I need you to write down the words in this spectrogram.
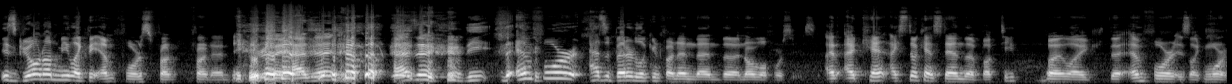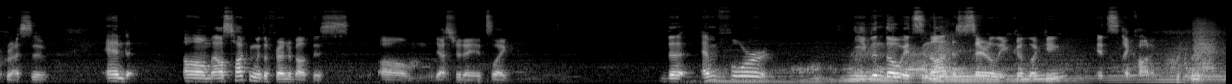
it's grown on me like the M4's front front end. Really? Has it? Has it? the the M4 has a better looking front end than the normal 4 Series. I, I can't I still can't stand the buck teeth, but like the M4 is like more aggressive. And um, I was talking with a friend about this um, yesterday. It's like the M4, even though it's not necessarily good looking, it's iconic.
